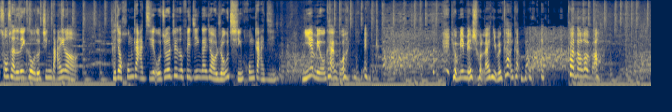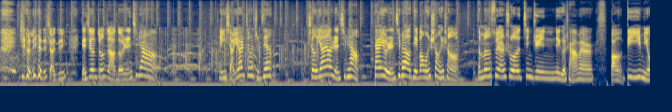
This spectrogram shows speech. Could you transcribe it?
送出来的那一刻我都惊呆了，还叫轰炸机，我觉得这个飞机应该叫柔情轰炸机。你也没有看过，你也没看。有面面说来，你们看看，看到了吧？热烈的小鸡，感谢我中爪的人气票，欢迎小鱼儿进入直播间，谢幺幺人气票，大家有人气票可以帮忙上一上。咱们虽然说进军那个啥玩意儿榜第一名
